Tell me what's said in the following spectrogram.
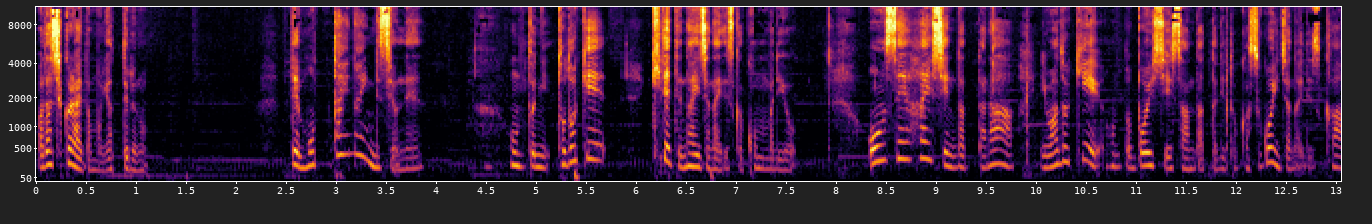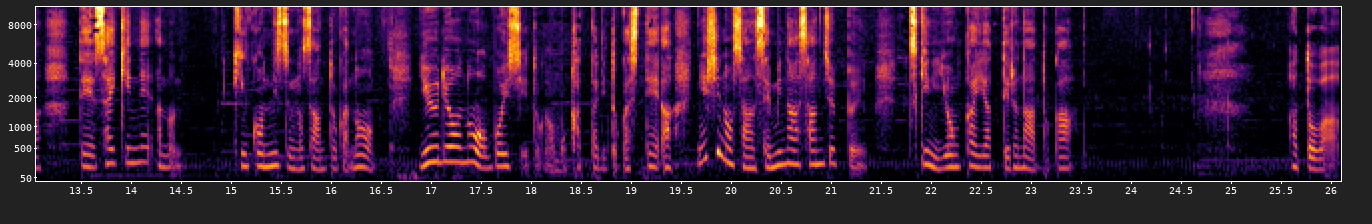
私くらいだもんやってるの。でもったいないんですよね。本当に届けきれてないじゃないですかこんまりを。音声配信だったら今時本当 Voicy さんだったりとかすごいじゃないですか。で最近ねあのキンコン西野さんとかの有料の Voicy とかも買ったりとかしてあ西野さんセミナー30分月に4回やってるなとかあとは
